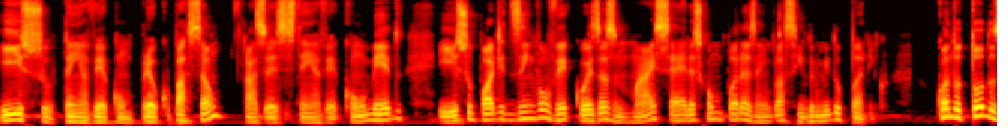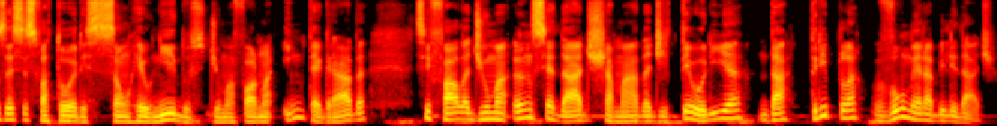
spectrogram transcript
Isso tem a ver com preocupação, às vezes tem a ver com o medo, e isso pode desenvolver coisas mais sérias, como, por exemplo, a síndrome do pânico. Quando todos esses fatores são reunidos de uma forma integrada, se fala de uma ansiedade chamada de teoria da tripla vulnerabilidade,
